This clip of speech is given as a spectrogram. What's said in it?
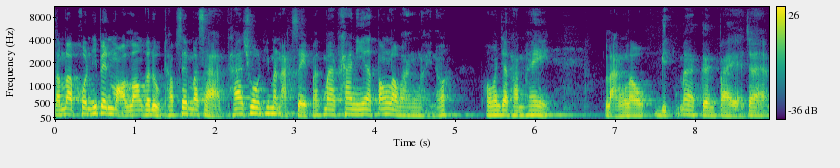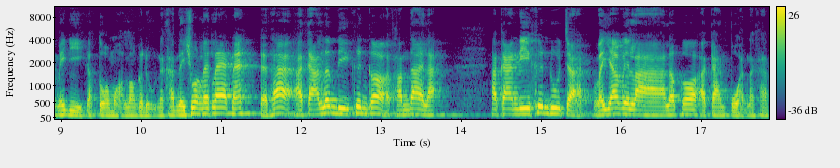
สำหรับคนที่เป็นหมอนรองกระดูกทับเส้นประสาท ถ้าช่วงที่มันอักเสบมากๆข้างนี้ต้องระวังหน่อยเนาะเพราะมันจะทำให้ หลังเราบิดมากเกินไปอาจจะไม่ดีกับตัวหมอนรองกระดูกนะครับในช่วงแรก ๆ นะ แต่ถ้าอาการเริ่มดีขึ้นก็ทำได้ละ อาการดีขึ้นดูจากระยะเวลาแล้วก็อาการปวดนะครับ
